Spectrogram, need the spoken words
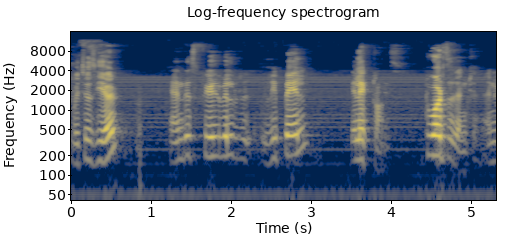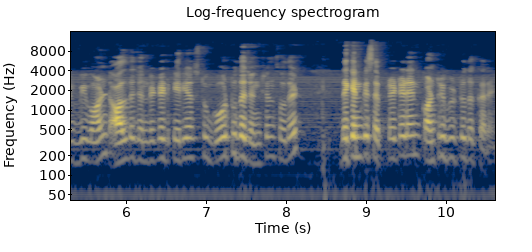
which is here and this field will repel electrons towards the junction and we want all the generated carriers to go to the junction so that they can be separated and contribute to the current.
